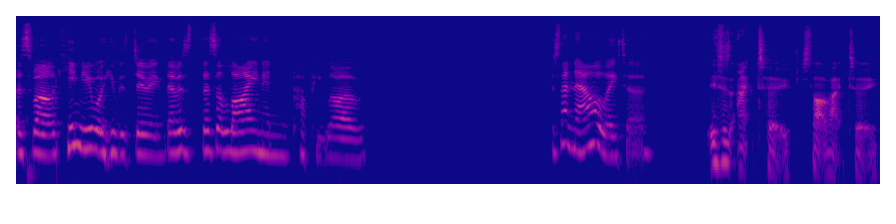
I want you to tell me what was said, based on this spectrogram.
as well. He knew what he was doing. There was there's a line in Puppy Love. Is that now or later? this is act two start of act two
